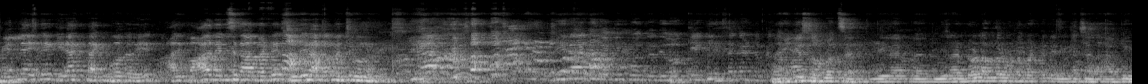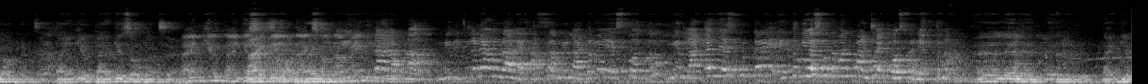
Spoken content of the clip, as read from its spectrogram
పెళ్ళి అయితే గిరాకీ తగ్గిపోతుంది. అది బాగా తెలుసు కాబట్టి సుధీర్ అక్కడ మంచుకున్నాడు గిరాకీ తగ్గిపోతుంది ఓకే ఇంతకంటే thank you so much sir మీలాంటి మీలాంటి వాళ్ళు అందరూ ఉండబట్టి నేను ఇంకా చాలా హ్యాపీగా ఉన్నాను sir thank you thank you so much sir thank you thank you thanks for thank you. Coming మీరు ఇట్లనే ఉండాలి. అసలు మీరు లగ్గమే చేసుకోవద్దు. మీరు లగ్గం చేసుకుంటే ఎందుకు చేసుకుంటామని పంచాయతీ వస్తారు చెప్తున్నాను లేదు లేదు లేదు థ్యాంక్ యూ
